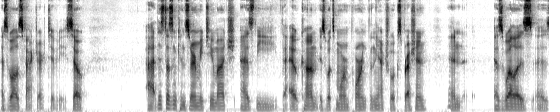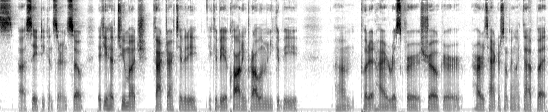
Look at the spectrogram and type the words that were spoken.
as well as factor activity. So uh, this doesn't concern me too much as the, the outcome is what's more important than the actual expression and as well as, as uh, safety concerns. So if you have too much factor activity, it could be a clotting problem and you could be um, put at higher risk for stroke or heart attack or something like that. But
